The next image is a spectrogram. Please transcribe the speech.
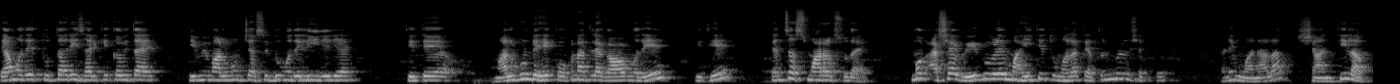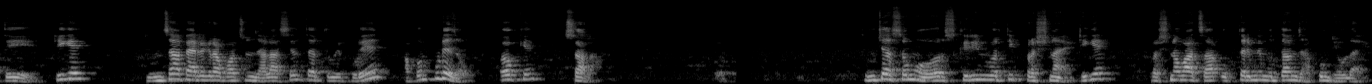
त्यामध्ये तुतारीसारखी कविता आहे. ती मी मालगुंडच्या सिद्धूमध्ये लिहिलेली आहे. तिथे मालगुंड हे कोकणातल्या गावामध्ये तिथे त्यांचं स्मारकसुद्धा आहे. मग अशा वेगवेगळ्या माहिती तुम्हाला त्यातून मिळू शकते. आणि मनाला शांती लाभते. ठीक आहे? तुमचा पॅरेग्राफ वाचून झाला असेल तर तुम्ही पुढे आपण पुढे जाऊ. ओके? चला. तुमच्यासमोर स्क्रीनवरती प्रश्न आहे. ठीक आहे? प्रश्न वाचा. उत्तर मी मुद्दाम झाकून ठेवला आहे.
